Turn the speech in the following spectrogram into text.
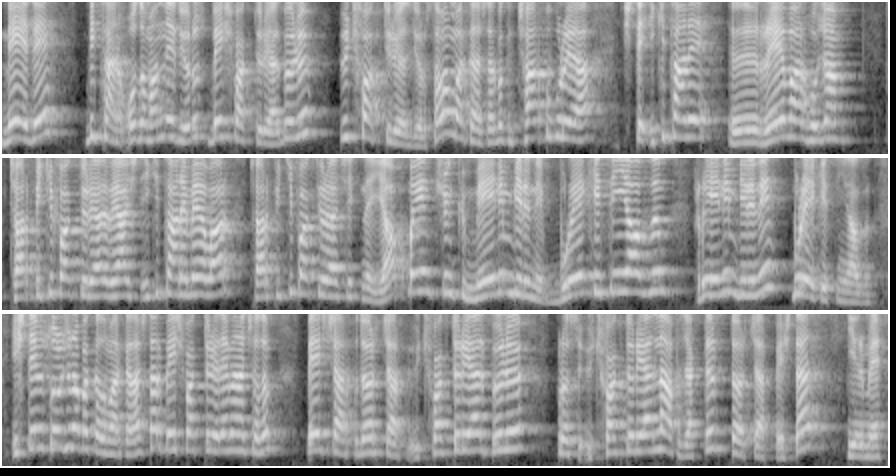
M'de bir tane. O zaman ne diyoruz? 5 faktöriyel bölü 3 faktöriyel diyoruz. Tamam mı arkadaşlar? Bakın çarpı buraya işte 2 tane e, R var hocam çarpı 2 faktöriyel veya işte 2 tane M var çarpı 2 faktöriyel şeklinde yapmayın. Çünkü M'nin birini buraya kesin yazdım. R'nin birini buraya kesin yazdım. İşlemin sonucuna bakalım arkadaşlar. 5 faktöriyel hemen açalım. 5 çarpı 4 çarpı 3 faktöriyel bölü burası 3 faktöriyel ne yapacaktır? 4 çarpı 5'ten 20.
